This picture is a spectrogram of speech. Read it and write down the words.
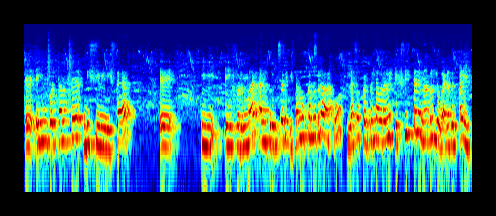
eh, es importante visibilizar y, e informar a los profesores que están buscando trabajo las ofertas laborales que existen en otros lugares del país.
